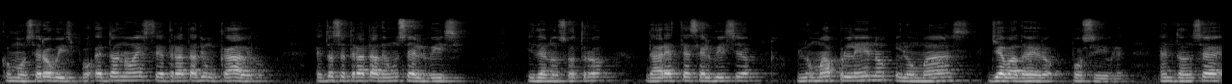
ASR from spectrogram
como ser obispo, esto no es, se trata de un cargo, esto se trata de un servicio y de nosotros dar este servicio lo más pleno y lo más llevadero posible. Entonces,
